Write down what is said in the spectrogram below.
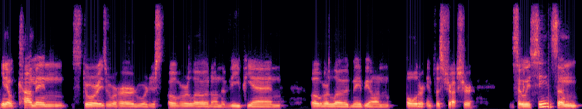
you know common stories were heard were just overload on the VPN, overload maybe on older infrastructure. So we've seen some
